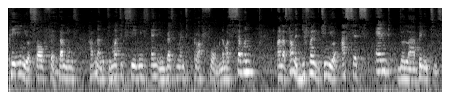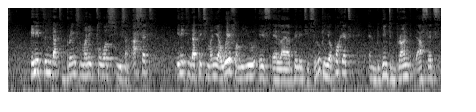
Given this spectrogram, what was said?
paying yourself first. That means having an automatic savings and investment platform. Number seven, understand the difference between your assets and your liabilities. Anything that brings money towards you is an asset. Anything that takes money away from you is a liability. So look in your pocket and begin to brand the assets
